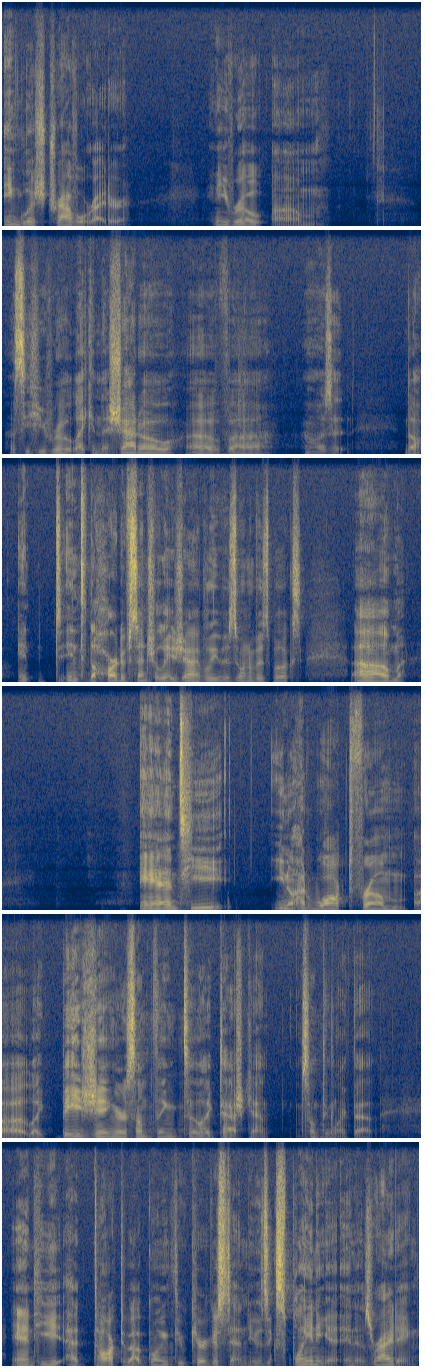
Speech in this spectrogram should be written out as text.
English travel writer, and he wrote, um, let's see, he wrote like in the shadow of, uh, what was it, the in, into the heart of Central Asia, I believe is one of his books, um, and he, you know, had walked from uh, like Beijing or something to like Tashkent, something like that, and he had talked about going through Kyrgyzstan. He was explaining it in his writing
